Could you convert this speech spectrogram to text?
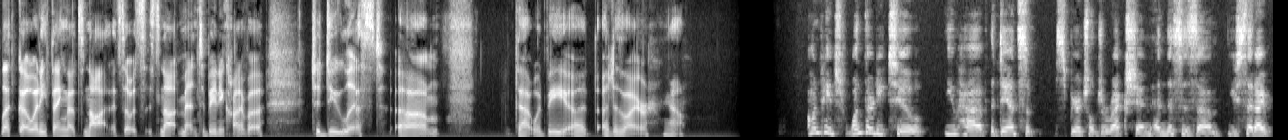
let go anything that's not. And so it's it's not meant to be any kind of a to-do list. Um, that would be a, a desire. Yeah on page 132, you have the dance of spiritual direction. And this is, um, you said, I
